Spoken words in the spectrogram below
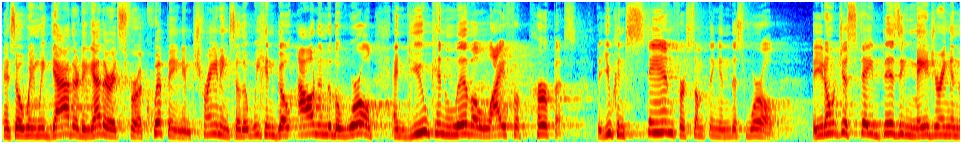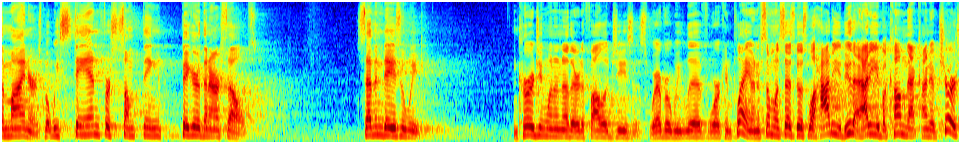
And so when we gather together, it's for equipping and training so that we can go out into the world and you can live a life of purpose, that you can stand for something in this world. That you don't just stay busy majoring in the minors, but we stand for something bigger than ourselves. Seven days a week encouraging one another to follow Jesus wherever we live, work, and play. And if someone says to us, Well, how do you do that? How do you become that kind of church?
